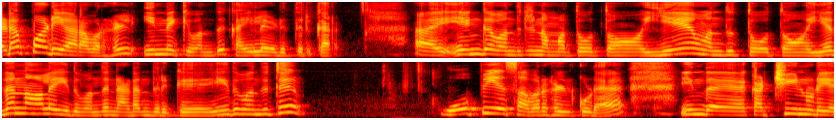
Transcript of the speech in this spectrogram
எடப்பாடியார் அவர்கள் இன்னைக்கு வந்து கையில் எடுத்திருக்கார். எங்கே வந்துட்டு நம்ம தோத்தோம்? ஏன் வந்து தோத்தோம்? எதனால் இது வந்து நடந்திருக்கு? இது வந்துட்டு ஓபிஎஸ் அவர்கள் கூட இந்த கட்சியினுடைய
